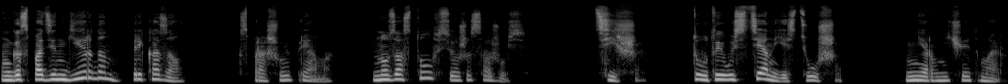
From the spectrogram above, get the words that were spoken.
«Господин Гирдон приказал». Спрашиваю прямо, но за стол все же сажусь. «Тише. Тут и у стен есть уши», — нервничает мэр.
